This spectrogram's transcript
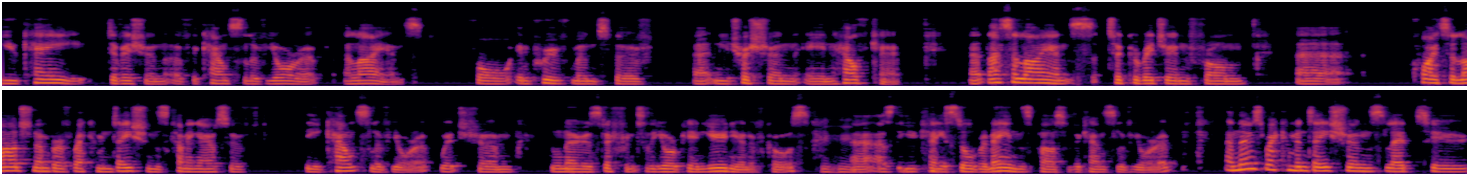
UK division of the Council of Europe Alliance for improvement of uh, nutrition in healthcare. Uh, that alliance took origin from uh, quite a large number of recommendations coming out of the Council of Europe, which um, you'll know is different to the European Union, of course, mm-hmm. uh, as the UK still remains part of the Council of Europe. And those recommendations led to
